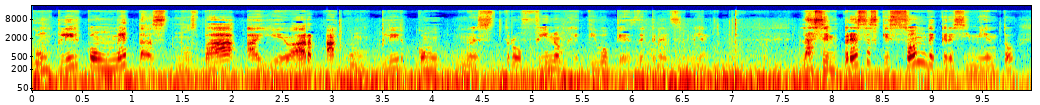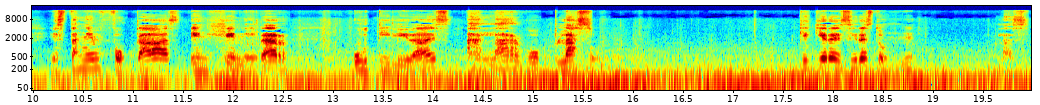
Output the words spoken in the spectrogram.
cumplir con metas nos va a llevar a cumplir con nuestro fin objetivo que es de crecimiento. Las empresas que son de crecimiento están enfocadas en generar utilidades a largo plazo. ¿Qué quiere decir esto? Las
